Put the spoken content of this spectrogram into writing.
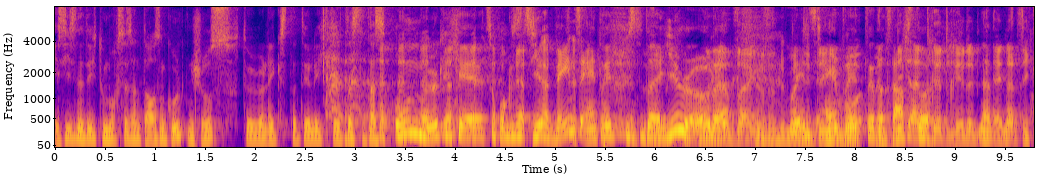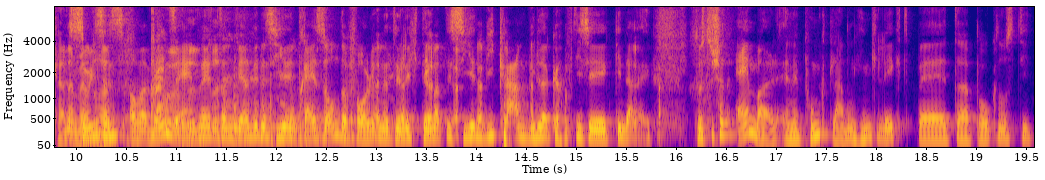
Es ist natürlich, du machst jetzt einen 1000 Gulden-Schuss. Du überlegst natürlich, das, das Unmögliche zu prognostizieren. Wenn es eintritt, bist du der Hero. Ich Ne? sagen, das sind immer die Wenn's Dinge, wo, eintritt, dann wenn es nicht eintritt, redet, Na, erinnert sich keiner so mehr ist dran. es, aber wenn es eintritt, dann werden wir das hier in drei Sonderfolgen natürlich thematisieren. Wie kam Willager auf diese genau. Du hast ja schon einmal eine Punktlandung hingelegt bei der, Prognosti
